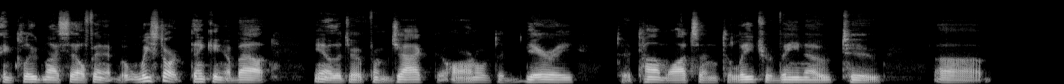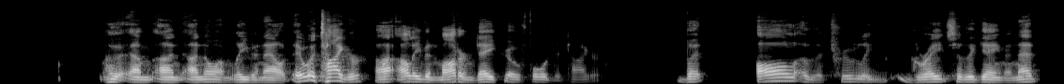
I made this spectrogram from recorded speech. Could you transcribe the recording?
include myself in it, but when we start thinking about, you know, the, from Jack to Arnold to Gary to Tom Watson to Lee Trevino to uh, I, I, know I'm leaving out. It was Tiger. I, will even modern day go forward to Tiger. But all of the truly greats of the game. And that,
